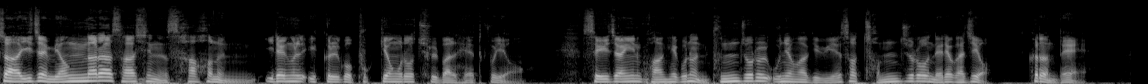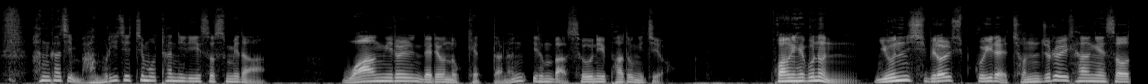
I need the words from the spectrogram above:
자, 이제 명나라 사신 사헌은 일행을 이끌고 북경으로 출발했고요. 세자인 광해군은 분조를 운영하기 위해서 전주로 내려가지요. 그런데 한 가지 마무리 짓지 못한 일이 있었습니다. 왕위를 내려놓겠다는 이른바 선의파동이지요. 광해군은 윤 11월 19일에 전주를 향해서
